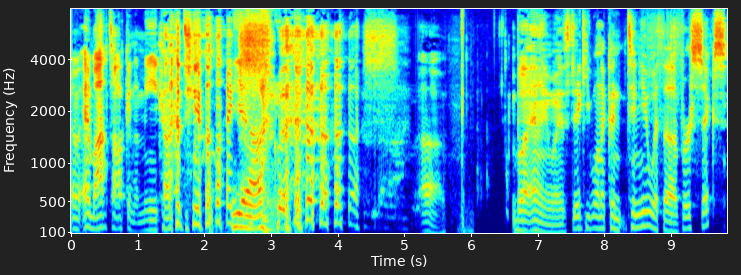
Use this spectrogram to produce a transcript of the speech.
Am- Am I talking to me? Kind of deal. like- Yeah. uh, but anyways, Jake, you want to continue with uh, verse six?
